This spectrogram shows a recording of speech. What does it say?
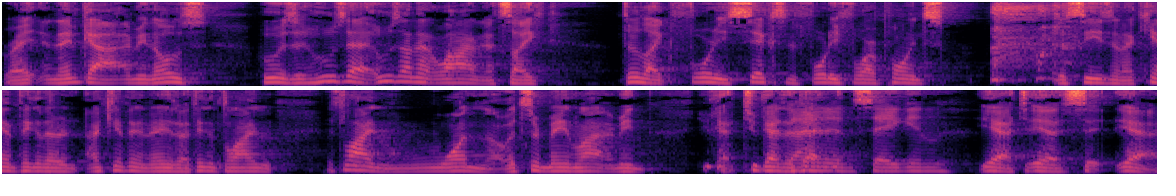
right? And they've got, I mean, those who is it? Who's that? Who's on that line? That's like they're like forty six and forty four points this season. I can't think of their I can't think of names. I think it's line it's line one though. It's their main line. I mean, you got two guys like that. and Seguin. Yeah, yeah, yeah.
